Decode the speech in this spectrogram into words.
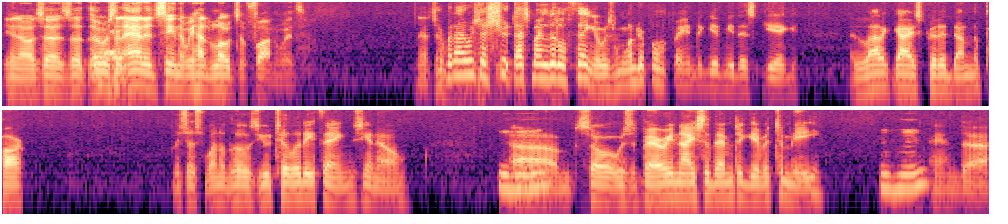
you know, so, so there was an added scene that we had loads of fun with. That's it. But I was just shoot. That's my little thing. It was wonderful for him to give me this gig. A lot of guys could have done the part. It's just one of those utility things, you know. Mhm, Um, so it was very nice of them to give it to me. mhm. And uh,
